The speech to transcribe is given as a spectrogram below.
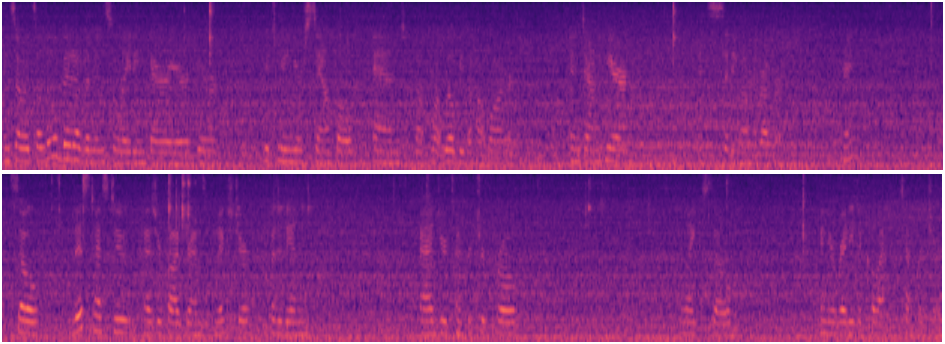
and so it's a little bit of an insulating barrier between your sample and what will be the hot water. And down here, it's sitting on the rubber. Okay? So this test tube has your 5 grams of mixture. Put it in. Add your temperature probe like so. And you're ready to collect the temperature.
